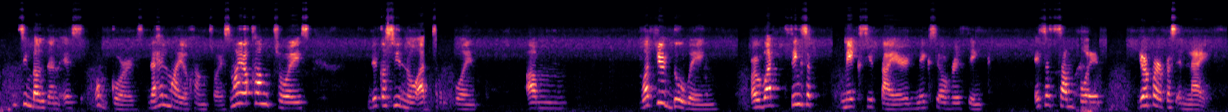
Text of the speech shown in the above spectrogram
Ang simbag dan is, of course, dahil mayo kang choice. Mayo kang choice because you know at some point, um, what you're doing or what things that makes you tired, makes you overthink, is at some point your purpose in life.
